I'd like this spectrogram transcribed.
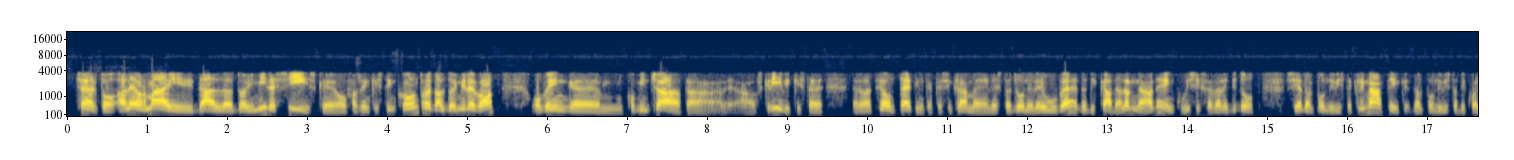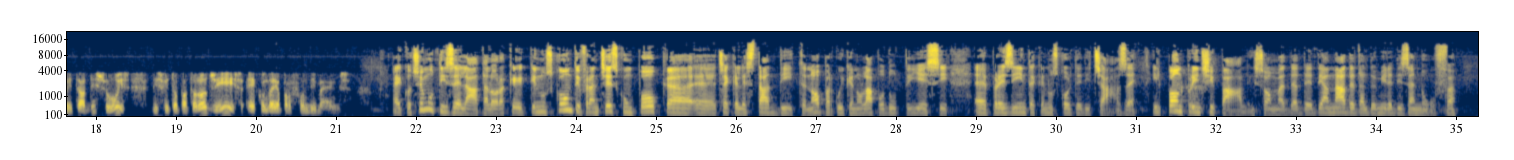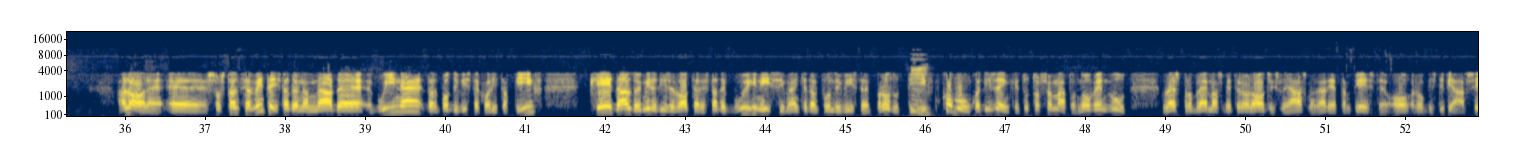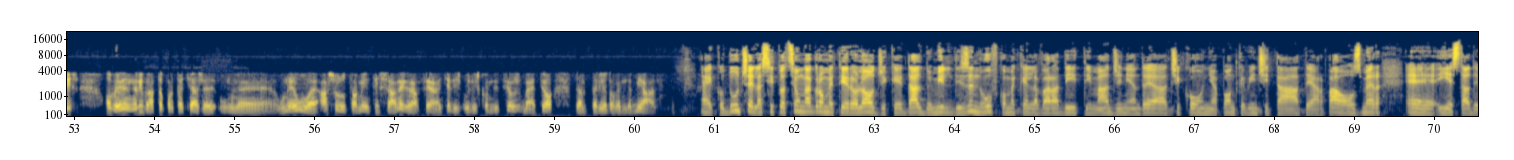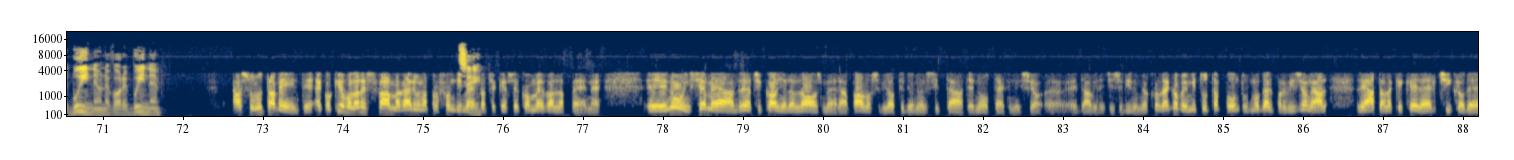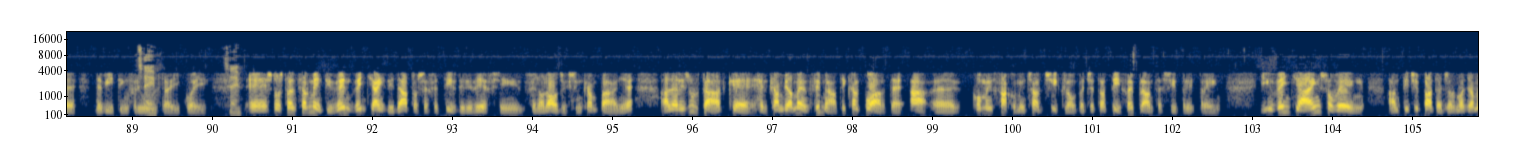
Certo, a lei ormai dal 2006 che ho fatto questo incontro e dal 2008 ho eh, cominciato a scrivere questa relazione tecnica che si chiama Le stagioni e le uve, dedicata all'annade, in cui si fa vele di dot, sia dal punto di vista climatico, dal punto di vista di qualità di suis, di fitopatologie e con degli approfondimenti. Ecco, c'è mutiselata allora che, che non sconti Francesco un po' che eh, c'è che le sta dit, no? per cui che non l'ha potuto essi eh, presente che non scolte di Ciase. Il pont principale, insomma, di annade dal 2019. Allora, eh, sostanzialmente è stata un'annade buona dal punto di vista qualitativo che dal 2018 è stata buonissima anche dal punto di vista produttivo, mm. comunque disegno che tutto sommato non venduto les problemi meteorologici, le as magari a tampieste o robis diversi, o vengono arrivato a portare a casa un'EUE assolutamente sana grazie anche alle buone condizioni meteo dal periodo vendemmiale. Ecco, dunque la situazione agrometeorologica dal 2019, come che la Varaditi, immagini Andrea Cicogna, Pont che vincitate, Arpa Osmer, eh, è state buine, un'evore buine? Assolutamente. Ecco, che io volevo fare magari un approfondimento sì. perché secondo me vale la pena. E noi insieme a Andrea Cicogna dell'Osmer, a Paolo Sivilotti dell'Università, No Tecnicio eh, e Davide Ciselino, mio collega, abbiamo tutto appunto un modello previsionale legato alla che è il ciclo dei de viti in Friulta, sì. quei. Sì. E sostanzialmente 20 anni di datos effettivi di rilievi fenologici in campagne hanno risultato che il cambiamento climatico porta a eh, come fa cominciare il ciclo vegetativo e piante si prendono. In 20 anni so anticipato il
